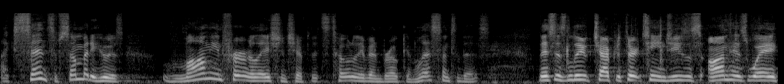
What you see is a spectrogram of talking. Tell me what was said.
like sense of somebody who is longing for a relationship that's totally been broken. Listen to this. This is Luke chapter 13. Jesus on his way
